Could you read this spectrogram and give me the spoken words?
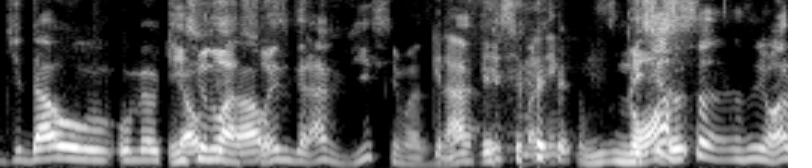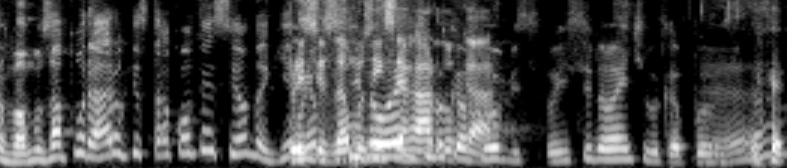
de dar o, o meu tchau Insinuações gravíssimas. né? Gravíssima, hein? Nossa senhora, vamos apurar o que está acontecendo aqui. né? Precisamos encerrar, Luca Luca. Pumes, o insinuante Luca Pumes. É.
